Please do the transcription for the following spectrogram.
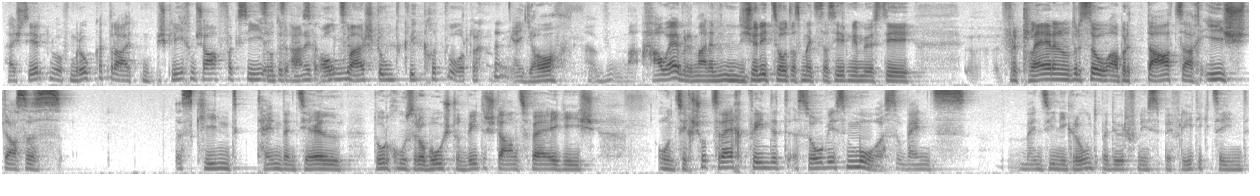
Hast du sie irgendwo auf dem Rücken getragen und bist gleich am Arbeiten gewesen? Sind oder auch nicht alle zwei Stunden gewickelt worden? Ja, however, ich meine, es ist ja nicht so, dass man jetzt das irgendwie müsste verklären oder so, aber die Tatsache ist, dass es ein Kind tendenziell durchaus robust und widerstandsfähig ist und sich schon zurechtfindet, so wie es muss. Wenn's, wenn seine Grundbedürfnisse befriedigt sind,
